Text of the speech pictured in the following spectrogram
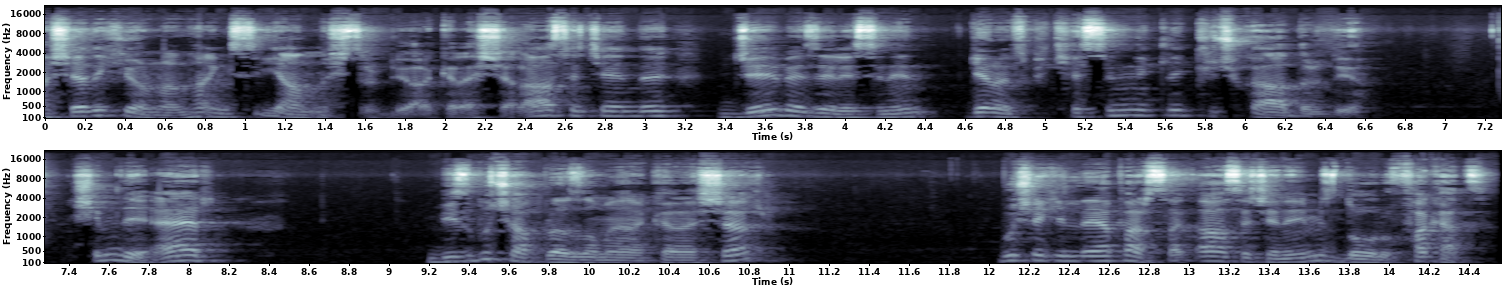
Aşağıdaki yorumların hangisi yanlıştır diyor arkadaşlar. A seçeneğinde C bezelyesinin genotipi kesinlikle küçük a'dır diyor. Şimdi eğer biz bu çaprazlamayı arkadaşlar bu şekilde yaparsak A seçeneğimiz doğru. Fakat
